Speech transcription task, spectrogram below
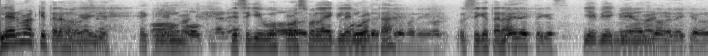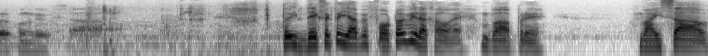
लैंडमार्क की तरह हो गया ये, एक लैंडमार्क जैसे कि वो क्रॉस वाला एक लैंडमार्क था, उसी की तरह। ये भी एक लैंडमार्क है। तो देख सकते हैं, यहाँ पे फ़ोटो भी रखा हुआ है। बाप रे, भाई साहब।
